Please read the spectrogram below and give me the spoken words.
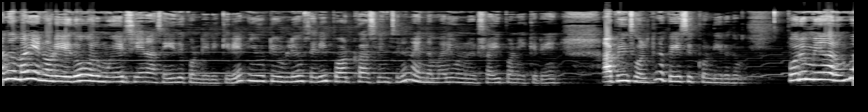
அந்த மாதிரி என்னுடைய ஏதோ ஒரு முயற்சியை நான் செய்து கொண்டிருக்கிறேன். யூடியூப்லேயும் சரி பாட்காஸ்ட்லேயும் சரி நான் இந்த மாதிரி ஒன்று ட்ரை பண்ணிக்கிறேன் அப்படின்னு சொல்லிட்டு நான் பேசிக்கொண்டிருந்தோம் பொறுமையாக ரொம்ப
